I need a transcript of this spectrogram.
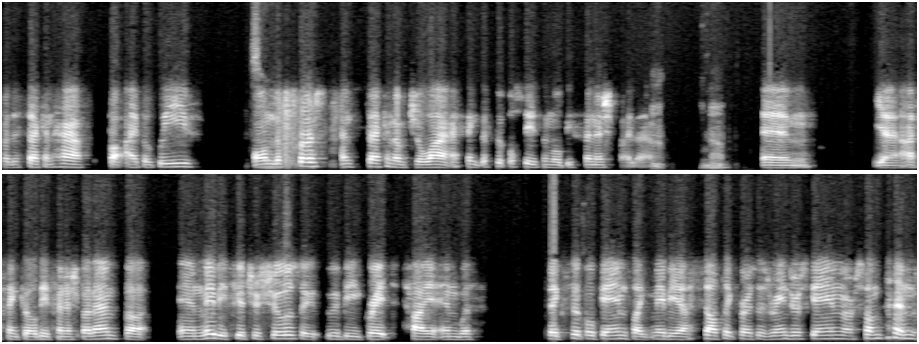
for the second half, but I believe on the first and second of July, I think the football season will be finished by then. No. Um, yeah, I think it'll be finished by then. But in maybe future shows, it would be great to tie it in with big football games, like maybe a Celtic versus Rangers game or something.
